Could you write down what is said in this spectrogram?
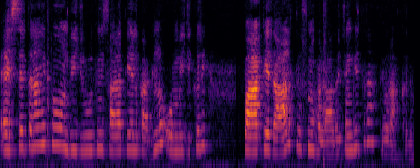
ਐਸੇ ਤਰ੍ਹਾਂ ਹੀ ਧੋਣ ਦੀ ਜ਼ਰੂਰਤ ਨਹੀਂ, ਸਾਰਾ ਤੇਲ ਕੱਢ ਲਓ ਉਵੇਂ ਜ਼ਿਕਰੀ ਪਾ ਕੇ ਦਾਲ ਤੇ ਉਸਨੂੰ ਹਿਲਾ ਦਿਓ ਚੰਗੀ ਤਰ੍ਹਾਂ ਤੇ ਉਹ ਰੱਖ ਦਿਓ।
